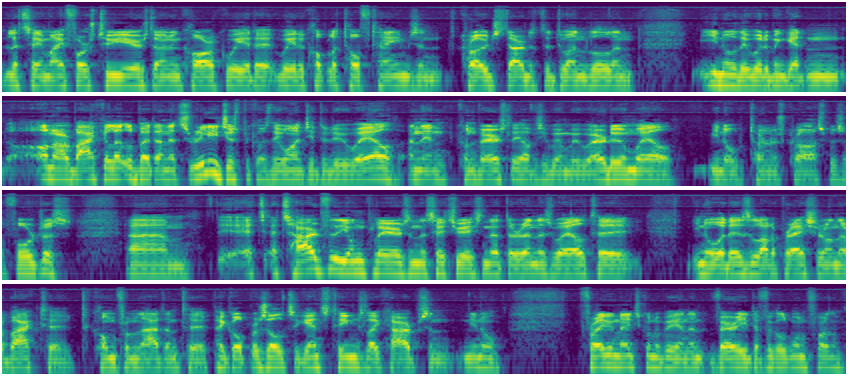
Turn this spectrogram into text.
let's say my first two years down in Cork, we had a, we had a couple of tough times and crowds started to dwindle and you know, they would have been getting on our back a little bit, and it's really just because they want you to do well. And then conversely, obviously, when we were doing well, you know, Turner's Cross was a fortress. Um, it's it's hard for the young players in the situation that they're in as well to, you know, it is a lot of pressure on their back to, to come from that and to pick up results against teams like Harps, and you know, Friday night's going to be a very difficult one for them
